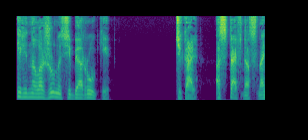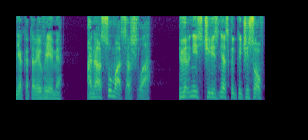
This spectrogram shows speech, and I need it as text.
или наложу на себя руки. Тикаль, оставь нас на некоторое время. Она с ума сошла. Вернись через несколько часов,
